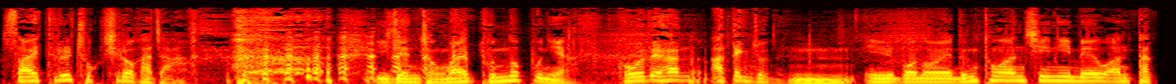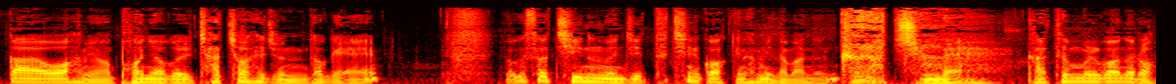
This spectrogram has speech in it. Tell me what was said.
사이트를 족치러 가자. 이젠 정말 분노뿐이야. 거대한 아땡존은. 음, 일본어에 능통한 지인이 매우 안타까워하며 번역을 자처해준 덕에 여기서 지인은 왠지 트친일 것 같긴 합니다만은 그렇죠. 네 같은 물건으로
